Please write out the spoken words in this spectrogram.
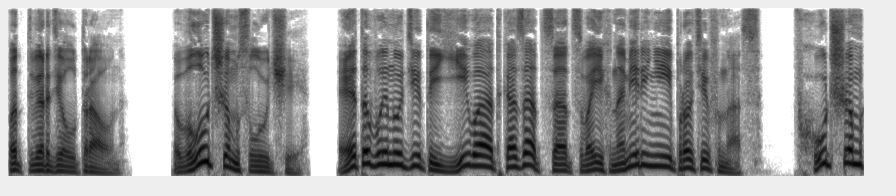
подтвердил Траун. В лучшем случае это вынудит Ива отказаться от своих намерений против нас. В худшем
